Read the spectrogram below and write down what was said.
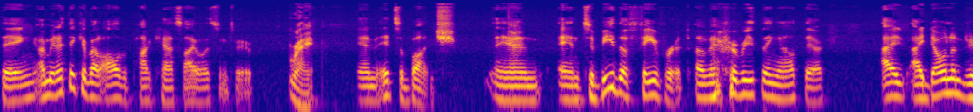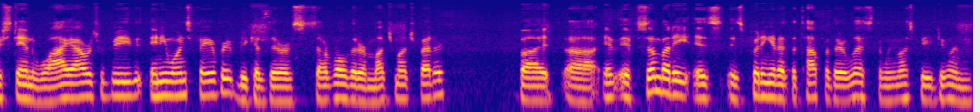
thing, I mean, I think about all the podcasts I listen to, right? And it's a bunch, and and to be the favorite of everything out there, I I don't understand why ours would be anyone's favorite because there are several that are much much better. But uh, if, if somebody is, is putting it at the top of their list, then we must be doing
